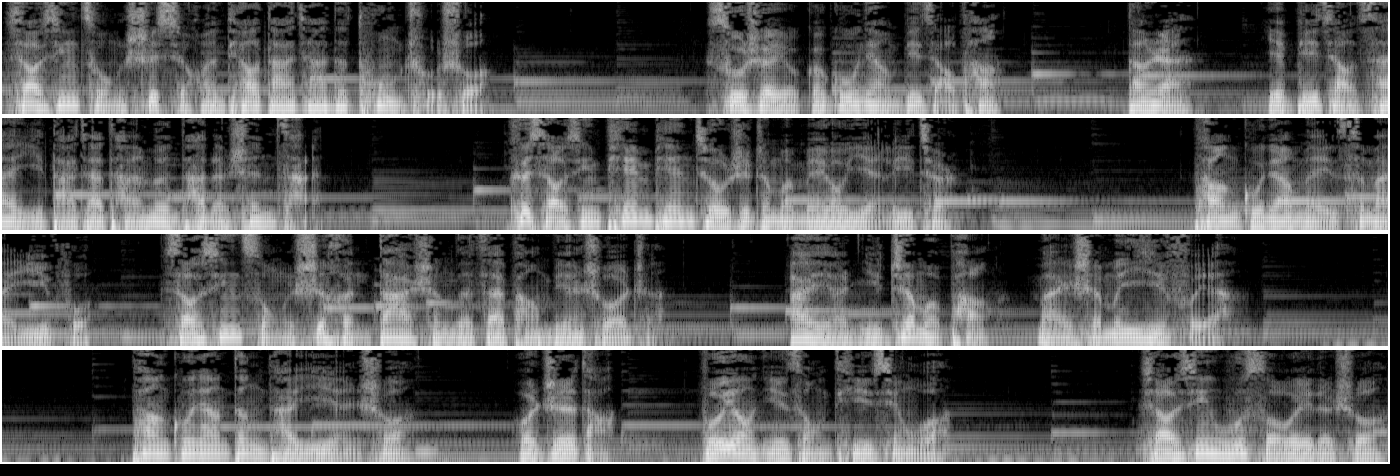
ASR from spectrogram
小新总是喜欢挑大家的痛处说。宿舍有个姑娘比较胖，当然也比较在意大家谈论她的身材，可小新偏偏就是这么没有眼力劲儿。胖姑娘每次买衣服，小新总是很大声的在旁边说着：“哎呀，你这么胖。”买什么衣服呀？胖姑娘瞪他一眼说：“我知道，不用你总提醒我。”小新无所谓的说：“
